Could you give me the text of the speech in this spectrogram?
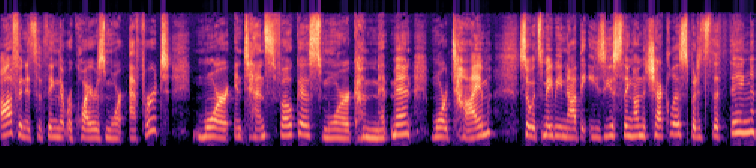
Often it's the thing that requires more effort, more intense focus, more commitment, more time. So it's maybe not the easiest thing on the checklist, but it's the thing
